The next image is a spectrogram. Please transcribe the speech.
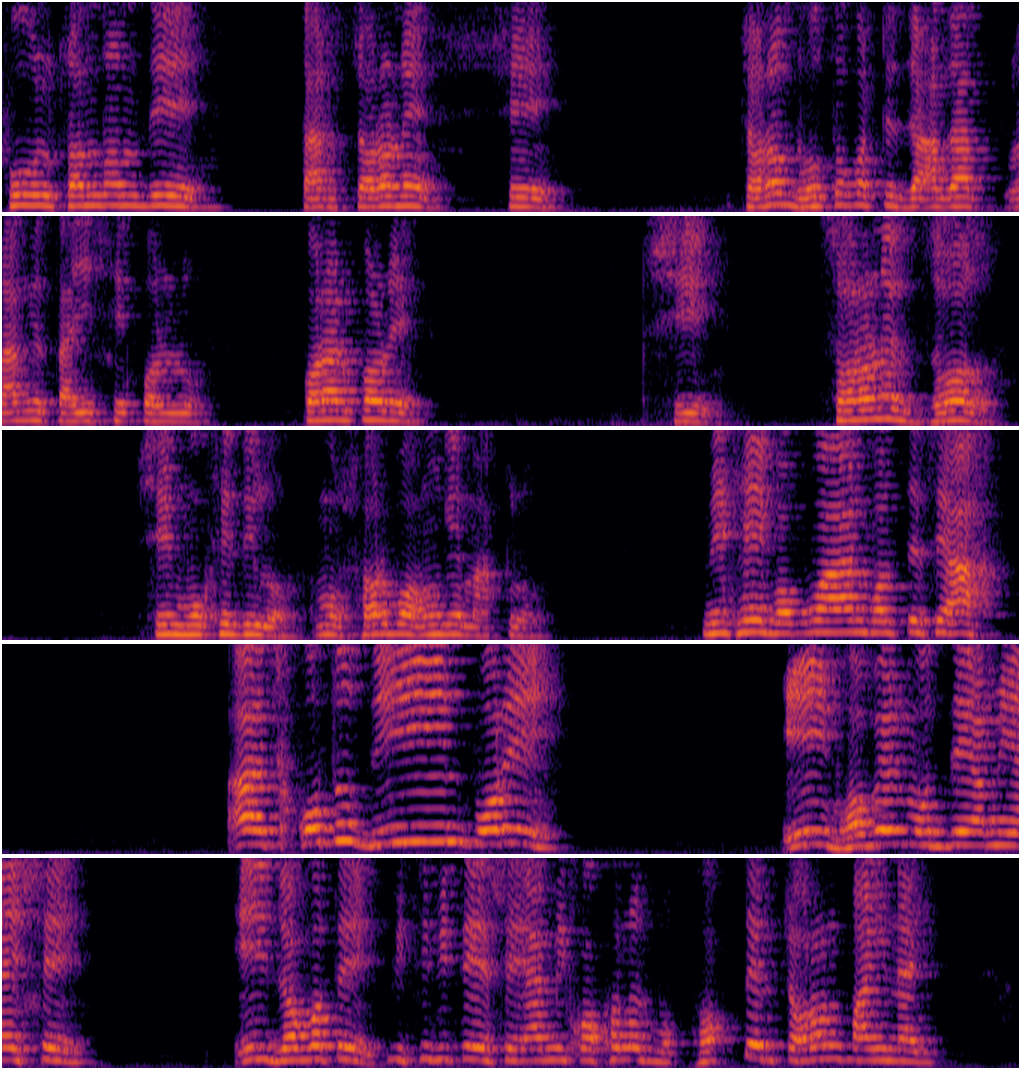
ফুল চন্দন দিয়ে তার চরণে সে চরণ ধৌত করতে যা যা লাগে তাই সে করল। করার পরে সে চরণের জল সে মুখে দিল, এবং সর্ব অঙ্গে মাখল। মেখে ভগবান বলতেছে, আহ, আজ কত দিন পরে এই ভবের মধ্যে আমি এসে, এই জগতে, পৃথিবীতে এসে আমি কখনো ভক্তের চরণ পাই নাই।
